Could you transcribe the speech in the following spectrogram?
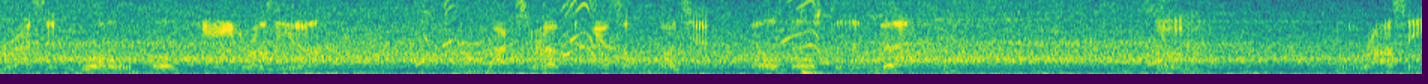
aggressive. Whoa, okay, Rosita. Locks her up and gets a bunch of elbows to the gut. Hmm. Rossi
